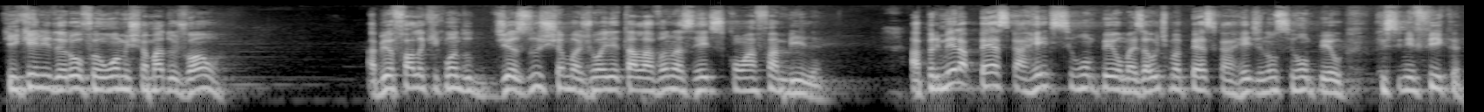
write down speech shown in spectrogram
que quem liderou foi um homem chamado João. A Bíblia fala que quando Jesus chama João, ele está lavando as redes com a família. A primeira pesca, a rede se rompeu, mas a última pesca, a rede não se rompeu. O que significa?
